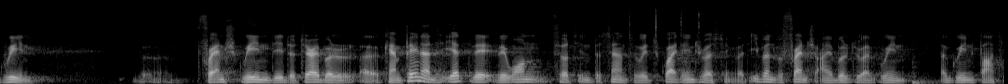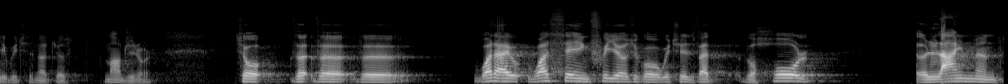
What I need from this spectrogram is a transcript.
green. The French green did a terrible uh, campaign, and yet they, they won 13%. So it's quite interesting that even the French are able to have green, a green party, which is not just marginal. So the, the, the, what I was saying three years ago, which is that the whole alignment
